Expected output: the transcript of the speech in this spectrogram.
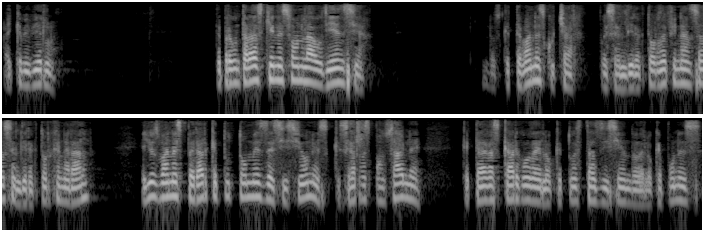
hay que vivirlo. Te preguntarás quiénes son la audiencia, los que te van a escuchar. Pues el director de finanzas, el director general, ellos van a esperar que tú tomes decisiones, que seas responsable, que te hagas cargo de lo que tú estás diciendo, de lo que pones,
